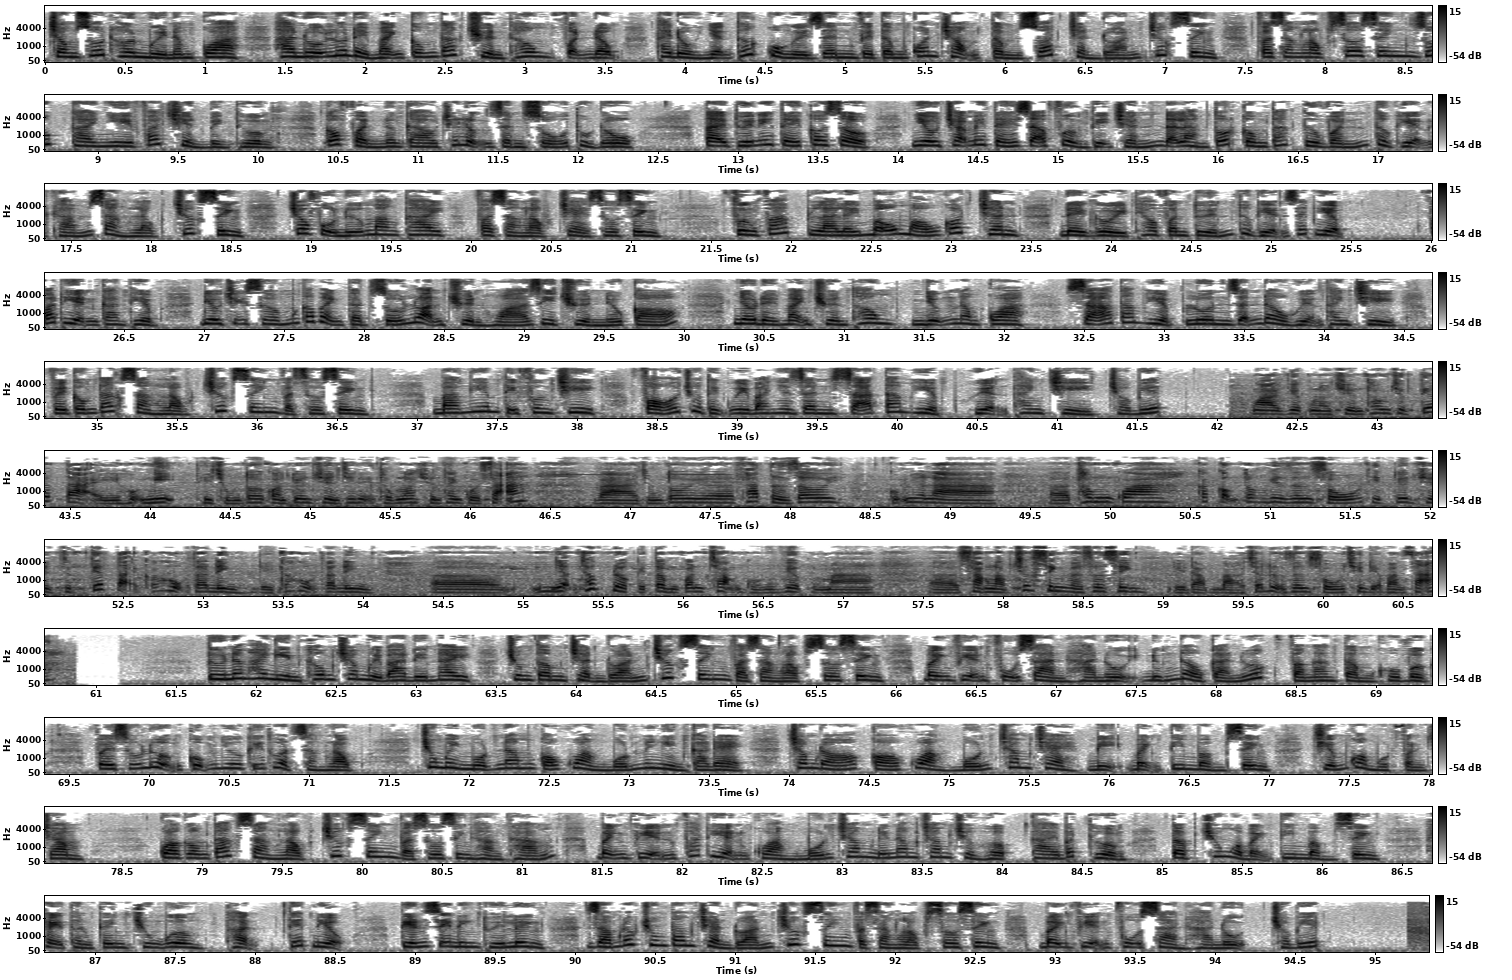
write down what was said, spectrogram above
trong suốt hơn 10 năm qua, Hà Nội luôn đẩy mạnh công tác truyền thông, vận động, thay đổi nhận thức của người dân về tầm quan trọng tầm soát chẩn đoán trước sinh và sàng lọc sơ sinh giúp thai nhi phát triển bình thường, góp phần nâng cao chất lượng dân số thủ đô. Tại tuyến y tế cơ sở, nhiều trạm y tế xã phường thị trấn đã làm tốt công tác tư vấn thực hiện khám sàng lọc trước sinh cho phụ nữ mang thai và sàng lọc trẻ sơ sinh. Phương pháp là lấy mẫu máu gót chân để gửi theo phân tuyến thực hiện xét nghiệm phát hiện can thiệp, điều trị sớm các bệnh tật rối loạn chuyển hóa di truyền nếu có. Nhờ đẩy mạnh truyền thông, những năm qua, xã Tam Hiệp luôn dẫn đầu huyện Thanh Trì về công tác sàng lọc trước sinh và sơ sinh. Bà Nghiêm Thị Phương Chi, Phó Chủ tịch Ủy ban nhân dân xã Tam Hiệp, huyện Thanh Trì cho biết. Ngoài việc là truyền thông trực tiếp tại hội nghị thì chúng tôi còn tuyên truyền trên hệ thống loa truyền thanh của xã và chúng tôi ờ, phát tờ rơi cũng như là ờ, thông qua các cộng tác viên dân số thì tuyên truyền trực tiếp tại các hộ gia đình để các hộ gia đình uh, nhận thức được cái tầm quan trọng của cái việc mà uh, sàng lọc trước sinh và sơ sinh để đảm bảo chất lượng dân số trên địa bàn xã. Từ năm 2013 đến nay, Trung tâm Chẩn đoán trước sinh và sàng lọc sơ sinh, Bệnh viện Phụ sản Hà Nội đứng đầu cả nước và ngang tầm khu vực về số lượng cũng như kỹ thuật sàng lọc. Trung bình một năm có khoảng 40.000 ca đẻ, trong đó có khoảng 400 trẻ bị bệnh tim bẩm sinh, chiếm khoảng 1%. Qua công tác sàng lọc trước sinh và sơ sinh hàng tháng, bệnh viện phát hiện khoảng 400 đến 500 trường hợp thai bất thường tập trung ở bệnh tim bẩm sinh, hệ thần kinh trung ương, thận, tiết niệu. Tiến sĩ Đinh Thúy Linh, Giám đốc Trung tâm Chẩn đoán trước sinh và sàng lọc sơ sinh, Bệnh viện Phụ sản Hà Nội cho biết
